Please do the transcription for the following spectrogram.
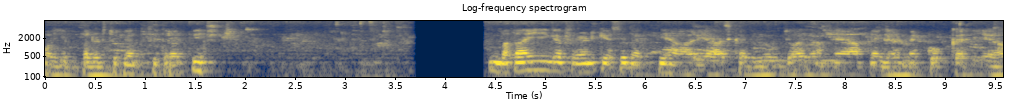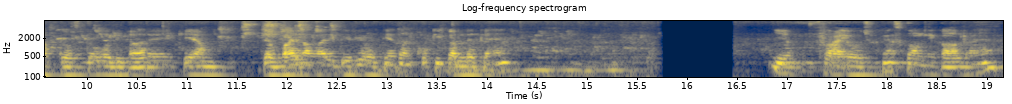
और ये पलट चुके हैं दूसरी तरफ़ भी। बताइएगा फ्रेंड कैसे लगती है हमारी आज का ब्लॉग जो है हमने अपने घर में कुक करी है। आप दोस्तों को दिखा रहे हैं कि हम जब वाइफ हमारी बिज़ी होती है तो हम कुक ही कर लेते हैं। ये फ्राई हो चुके हैं, इसको हम निकाल रहे हैं।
